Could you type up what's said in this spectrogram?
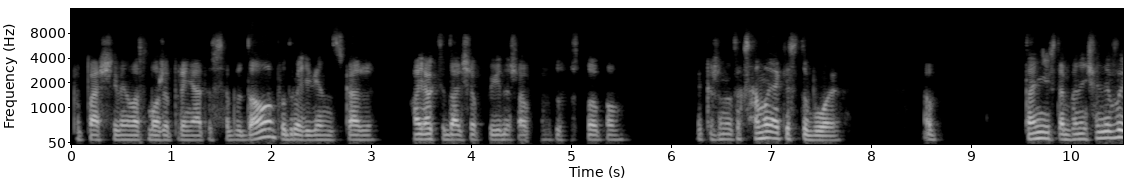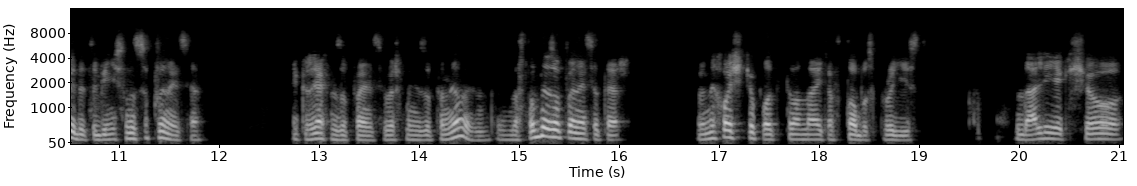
По-перше, він вас може прийняти в себе вдома, по-друге, він скаже, а як ти далі поїдеш автостопом? Я кажу, ну так само, як і з тобою. Та ні, в тебе нічого не вийде, тобі нічого не зупиниться. Я кажу, як не зупиниться? Ви ж мені зупинили? Наступне зупиниться теж. Ви не хочете оплатити вам навіть автобус проїзд. Далі, якщо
